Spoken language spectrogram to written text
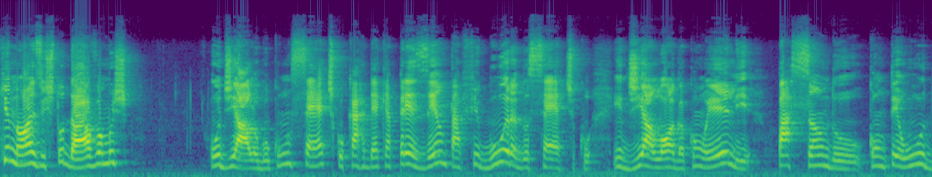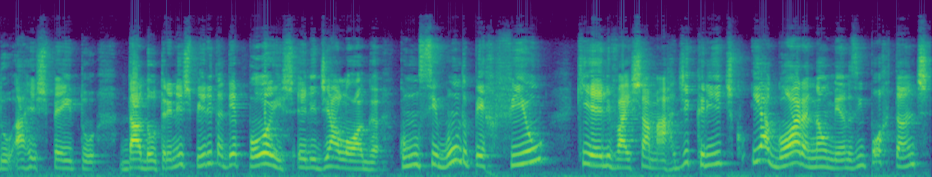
que nós estudávamos o diálogo com um cético, Kardec apresenta a figura do cético e dialoga com ele, passando conteúdo a respeito da doutrina espírita. Depois ele dialoga com um segundo perfil que ele vai chamar de crítico, e agora, não menos importante,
